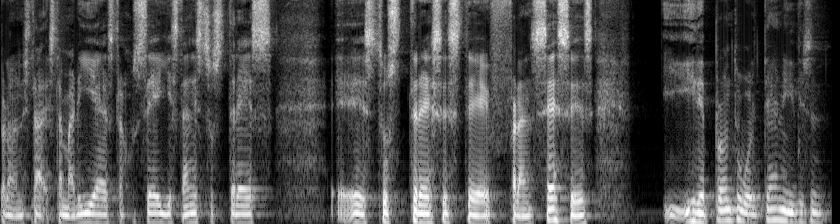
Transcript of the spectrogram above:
perdón, está, está María, está José y están estos tres, estos tres este, franceses y, de pronto voltean y dicen,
